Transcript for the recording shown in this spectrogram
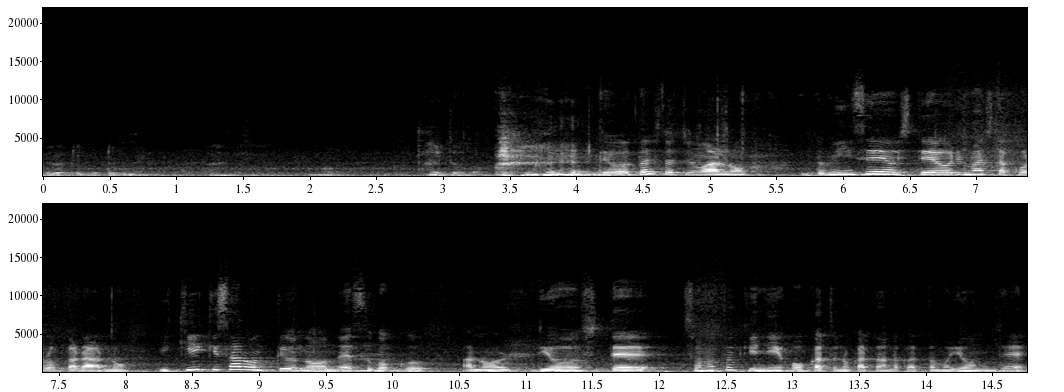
けるということもはいどうぞ。で私たちもあの民生をしておりました頃からあの生き生きサロンっていうのをねすごくあの利用してその時に包括の方の方も呼んで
